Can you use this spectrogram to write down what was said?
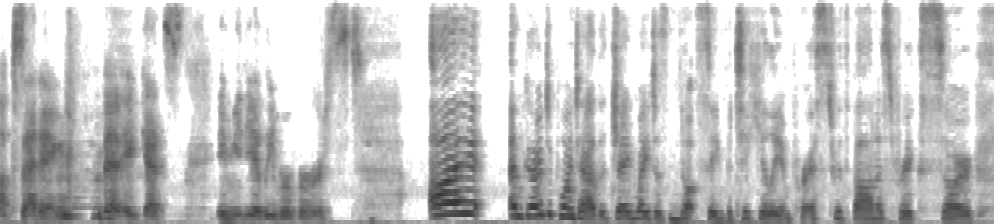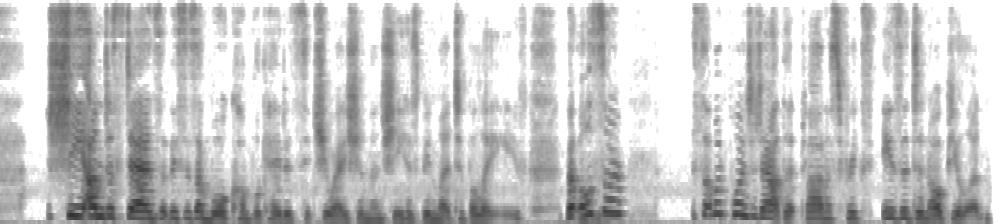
upsetting that it gets immediately reversed. I am going to point out that Janeway does not seem particularly impressed with Barniss Frex, so she understands that this is a more complicated situation than she has been led to believe. But mm-hmm. also, someone pointed out that Barniss Frex is a denobulan,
